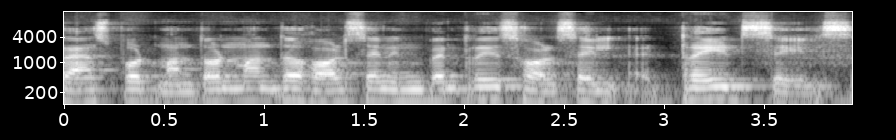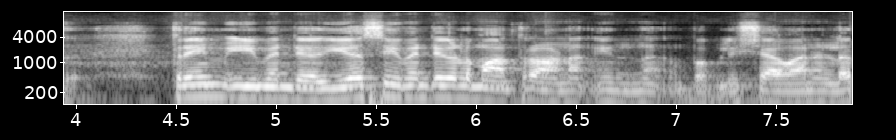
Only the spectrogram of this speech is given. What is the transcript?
transport month on month wholesale inventories wholesale trade sales ഇത്രയും ഈവന്റ് യു എസ് ഈവന്റുകൾ മാത്രമാണ് ഇന്ന് പബ്ലിഷ് ആവാനുള്ള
